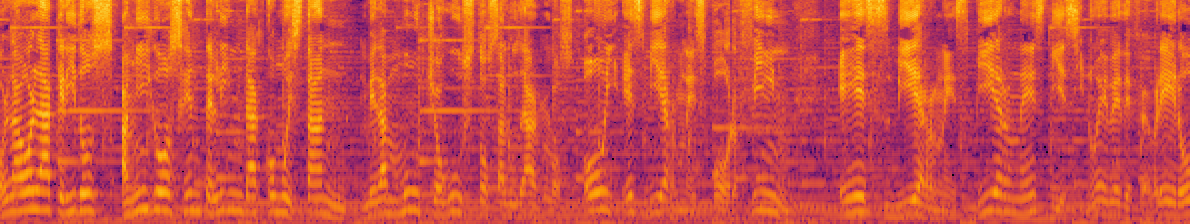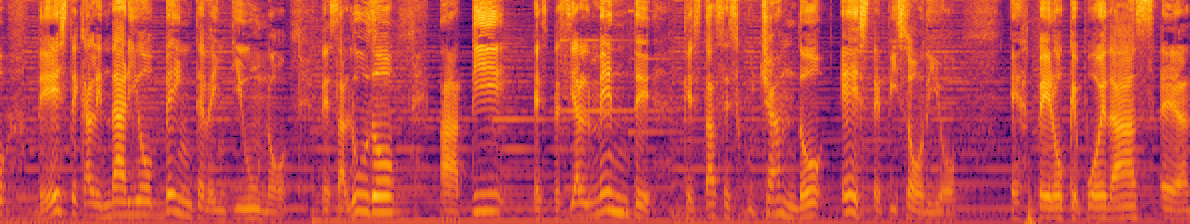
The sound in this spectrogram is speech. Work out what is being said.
Hola, hola queridos amigos, gente linda, ¿cómo están? Me da mucho gusto saludarlos. Hoy es viernes, por fin. Es viernes, viernes 19 de febrero de este calendario 2021. Te saludo a ti especialmente que estás escuchando este episodio. Espero que puedas... Eh,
